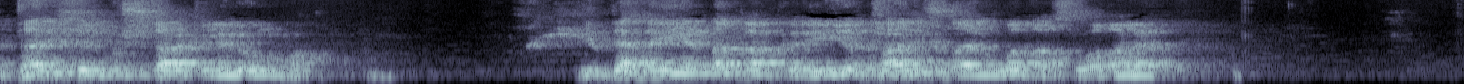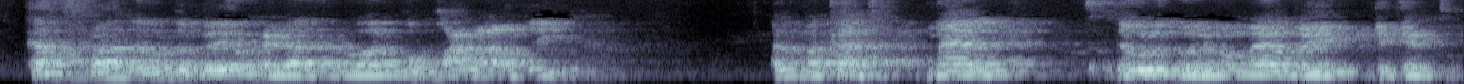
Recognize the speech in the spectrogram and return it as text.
ataariikh almushtarak lilumma hiddaha iyo dhaqanka iyo taariikhda ay ummadaasi wada leedahay ka afraada u dambeeya waxay dhahdaan waa albuqa alcardiya almakaan meel dowlad waliba meel bay degantay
